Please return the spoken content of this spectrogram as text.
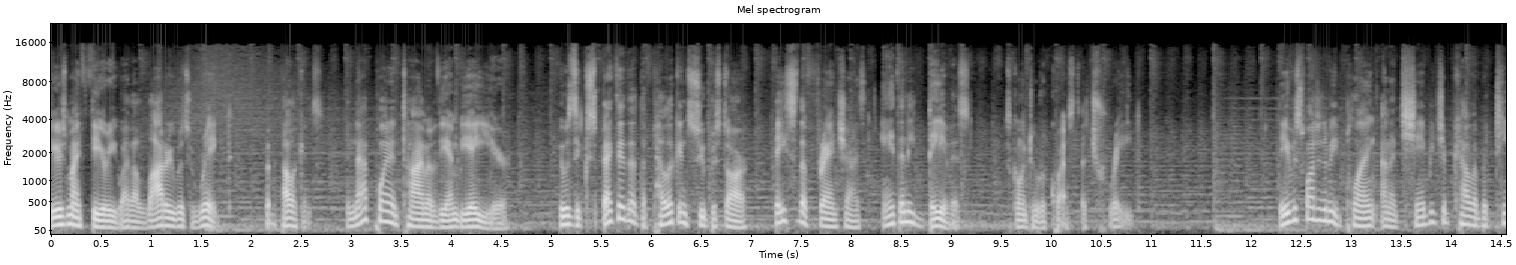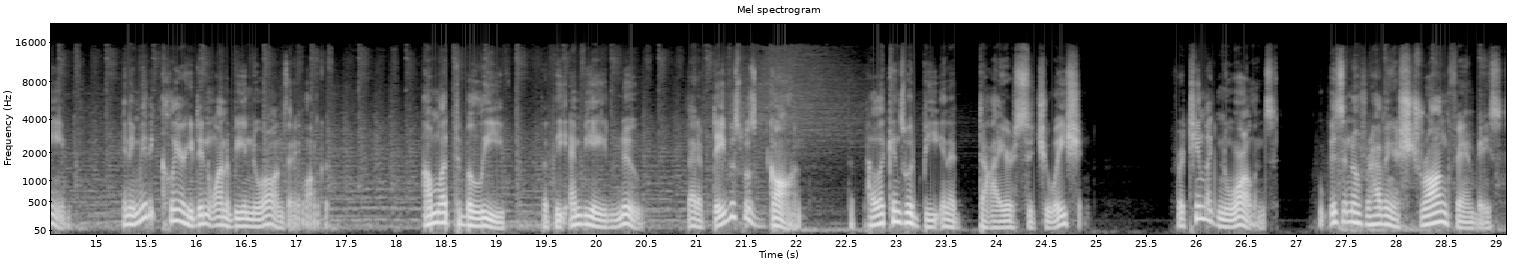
Here's my theory why the lottery was rigged for the Pelicans. In that point in time of the NBA year, it was expected that the Pelican superstar, face of the franchise, Anthony Davis, was going to request a trade. Davis wanted to be playing on a championship caliber team, and he made it clear he didn't want to be in New Orleans any longer. I'm led to believe that the NBA knew that if Davis was gone, the Pelicans would be in a dire situation. For a team like New Orleans, who isn't known for having a strong fan base,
